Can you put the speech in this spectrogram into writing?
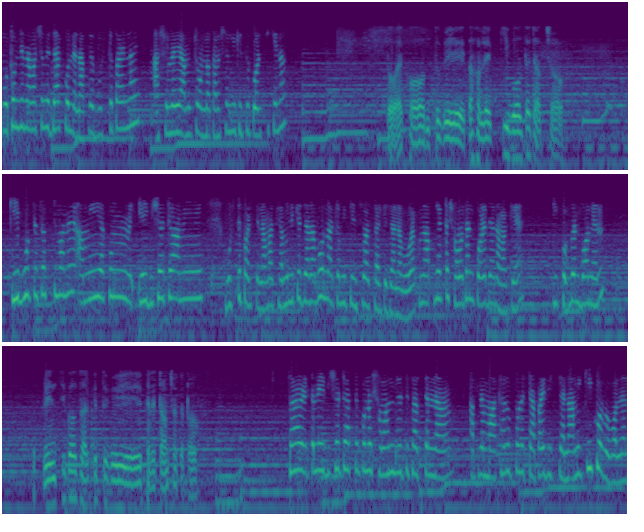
প্রথম দিন আমার সঙ্গে যা করলেন আপনি বুঝতে পারেন নাই? আসলে আমি কি অন্য কারোর সঙ্গে কিছু করছি কিনা? তো এখন তুমি তাহলে কি বলতে চাচ্ছ? কি বলতে চাচ্ছি মানে আমি এখন এই বিষয়টা আমি বুঝতে পারছি না। আমার ফ্যামিলিকে জানাব নাকি আমি প্রিন্সিপাল স্যারকে জানাব? এখন আপনি একটা সমাধান করে দেন আমাকে। কি করবেন বলেন? প্রিন্সিপাল স্যারকে তুমি এখানে টানছো কেন? স্যার তাহলে এই বিষয়টা আপনি কোনো সমাধান দিতে চাচ্ছেন না। আপনার মাথার উপরে চাপাই দিচ্ছেন। আমি কি করব বলেন?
